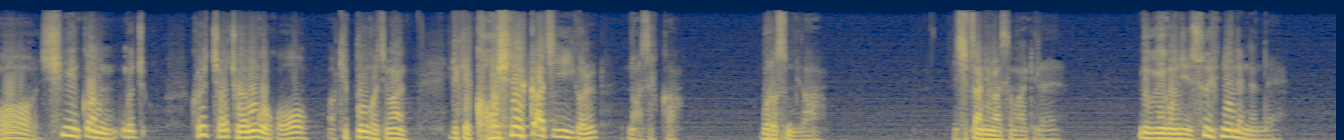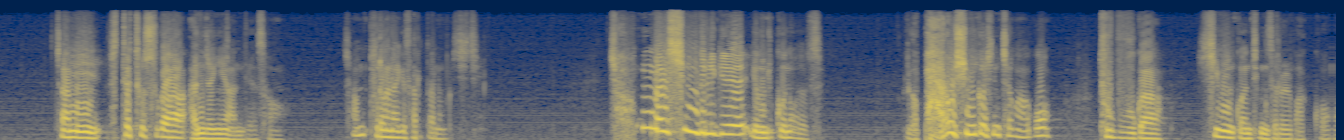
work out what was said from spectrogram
뭐 시민권 뭐 그렇죠 좋은 거고 아, 기쁜 거지만 이렇게 거실에까지 이걸 놨을까 물었습니다. 이 집사님 말씀하기를 미국에 온지 수십 년 됐는데 참 이 스테투스가 안정이 안 돼서 참 불안하게 살았다는 것이지. 정말 힘들게 영주권 얻었어요. 그리고 바로 시민권 신청하고 두 부부가 시민권 증서를 받고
